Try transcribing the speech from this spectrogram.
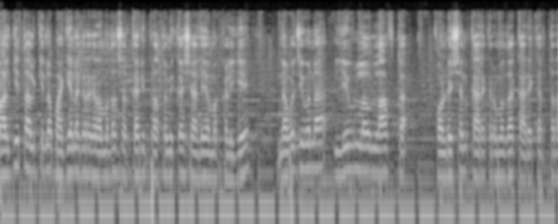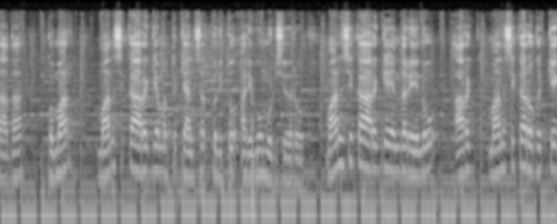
ಬಾಲ್ಗಿ ತಾಲೂಕಿನ ಭಾಗ್ಯನಗರ ಗ್ರಾಮದ ಸರ್ಕಾರಿ ಪ್ರಾಥಮಿಕ ಶಾಲೆಯ ಮಕ್ಕಳಿಗೆ Navajeevana live love laugh foundation ಕಾರ್ಯಕ್ರಮದ ಕಾರ್ಯಕರ್ತರಾದ ಕುಮಾರ್, ಮಾನಸಿಕ ಆರೋಗ್ಯ ಮತ್ತು ಕ್ಯಾನ್ಸರ್ ಕುರಿತು ಅರಿವು ಮೂಡಿಸಿದರು. ಮಾನಸಿಕ ಆರೋಗ್ಯ ಎಂದರೇನು? ಆರೋಗ್ಯ ಮಾನಸಿಕ ರೋಗಕ್ಕೆ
